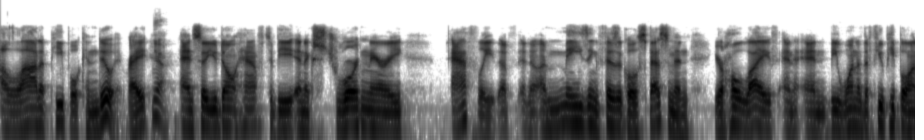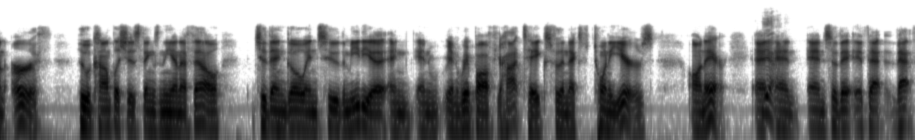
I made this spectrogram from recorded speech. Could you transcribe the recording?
a lot of people can do it, right? Yeah. And so you don't have to be an extraordinary athlete, an amazing physical specimen your whole life, and and be one of the few people on earth who accomplishes things in the NFL to then go into the media and and and rip off your hot takes for the next 20 years on air and, yeah. and and so that if that that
